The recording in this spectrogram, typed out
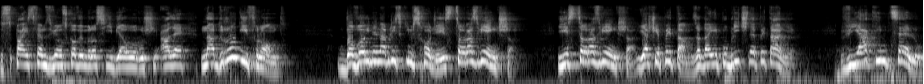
z państwem związkowym Rosji i Białorusi, ale na drugi front do wojny na Bliskim Wschodzie jest coraz większa. Jest coraz większa. Ja się pytam, zadaję publiczne pytanie. W jakim celu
